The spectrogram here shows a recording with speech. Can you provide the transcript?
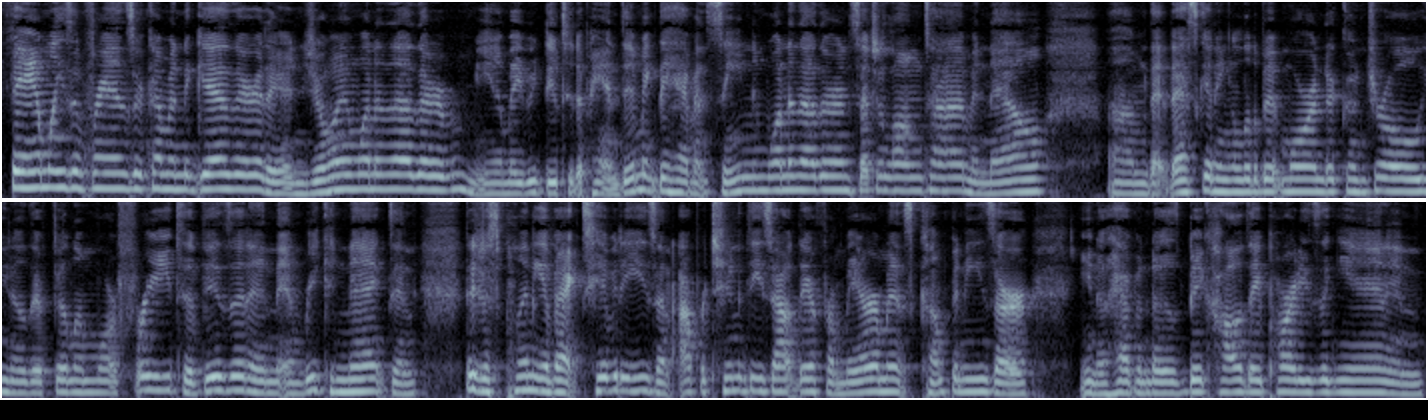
Families and friends are coming together, they're enjoying one another. You know, maybe due to the pandemic, they haven't seen one another in such a long time, and now um, that that's getting a little bit more under control. You know, they're feeling more free to visit and, and reconnect. And there's just plenty of activities and opportunities out there for merriments. Companies are, you know, having those big holiday parties again, and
